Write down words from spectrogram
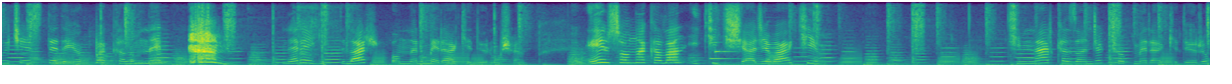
Bu chest'te de yok. Bakalım ne nereye gittiler? Onları merak ediyorum şu an. En sona kalan iki kişi acaba kim? Kimler kazanacak çok merak ediyorum.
